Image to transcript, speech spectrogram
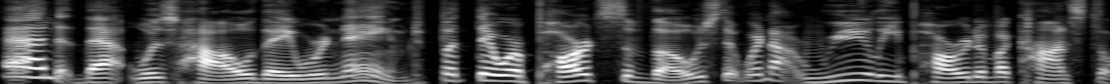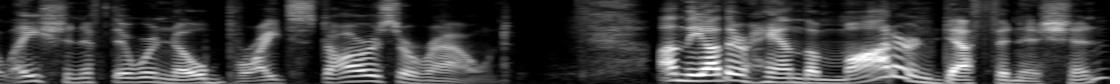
And that was how they were named. But there were parts of those that were not really part of a constellation if there were no bright stars around. On the other hand, the modern definition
